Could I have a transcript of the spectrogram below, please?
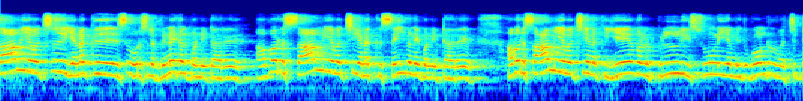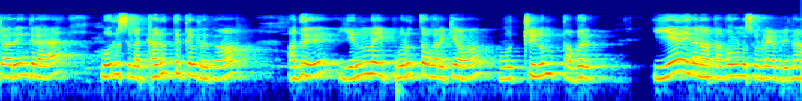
சாமியை வச்சு எனக்கு ஒரு சில வினைகள் பண்ணிட்டாரு. அவர் சாமியை வச்சு எனக்கு செய்வினை பண்ணிட்டாரு. அவர் சாமியை வச்சு எனக்கு ஏவல் பில்லி சூனியம் இது போன்று வச்சுட்டாருங்கிற ஒரு சில கருத்துக்கள் இருக்கும். அது என்னை பொறுத்த வரைக்கும் முற்றிலும் தவறு. ஏன் இதை நான் தவறுன்னு சொல்கிறேன் அப்படின்னா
